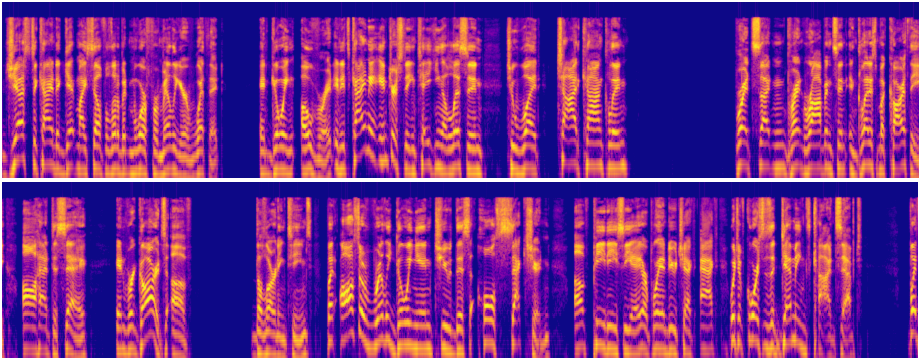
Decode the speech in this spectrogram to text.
just to kind of get myself a little bit more familiar with it and going over it. And it's kind of interesting taking a listen to what Todd Conklin, Brett Sutton, Brent Robinson, and Glennis McCarthy all had to say in regards of the learning teams, but also really going into this whole section of PDCA or Plan Do Check Act, which of course is a Deming's concept. But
